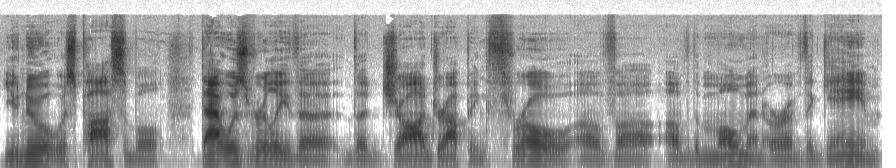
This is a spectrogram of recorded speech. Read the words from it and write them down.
You knew it was possible. That was really the the jaw-dropping throw of uh, of the moment or of the game.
